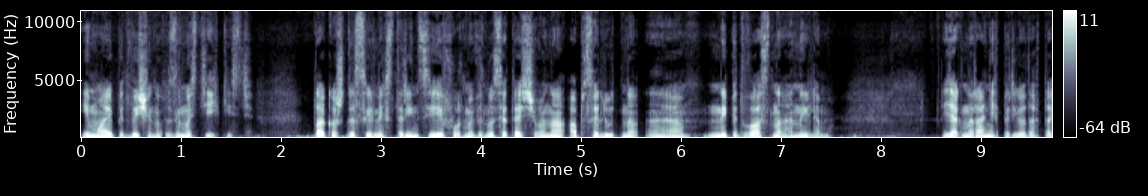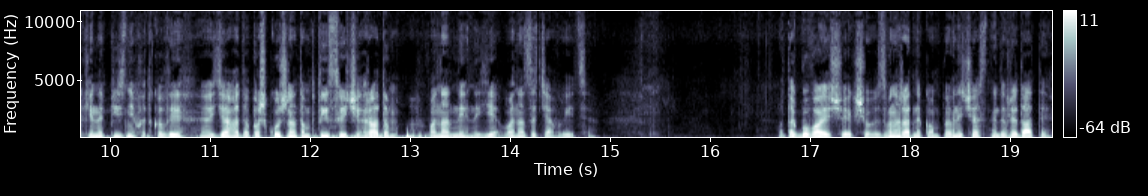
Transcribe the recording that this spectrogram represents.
і має підвищену зимостійкість. Також до сильних сторін цієї форми відносять те, що вона абсолютно е, не підвласна гнилям. Як на ранніх періодах, так і на пізніх, от коли е, ягода пошкоджена там птицею чи градом, вона не гниє, вона затягується. Отак буває, що якщо з виноградником певний час не доглядати,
